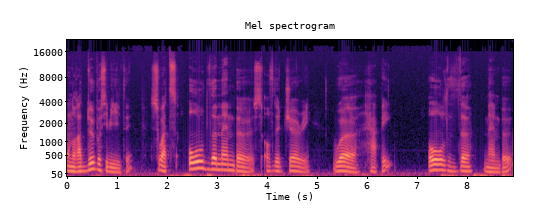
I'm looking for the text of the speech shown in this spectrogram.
on aura deux possibilités, soit All the members of the jury were happy. All the members.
